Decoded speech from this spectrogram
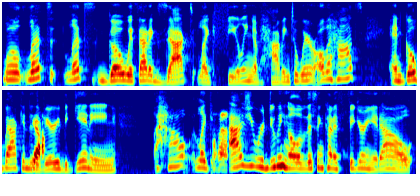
Well, let's let's go with that exact like feeling of having to wear all the hats and go back into yeah. the very beginning. How like uh-huh. as you were doing all of this and kind of figuring it out,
